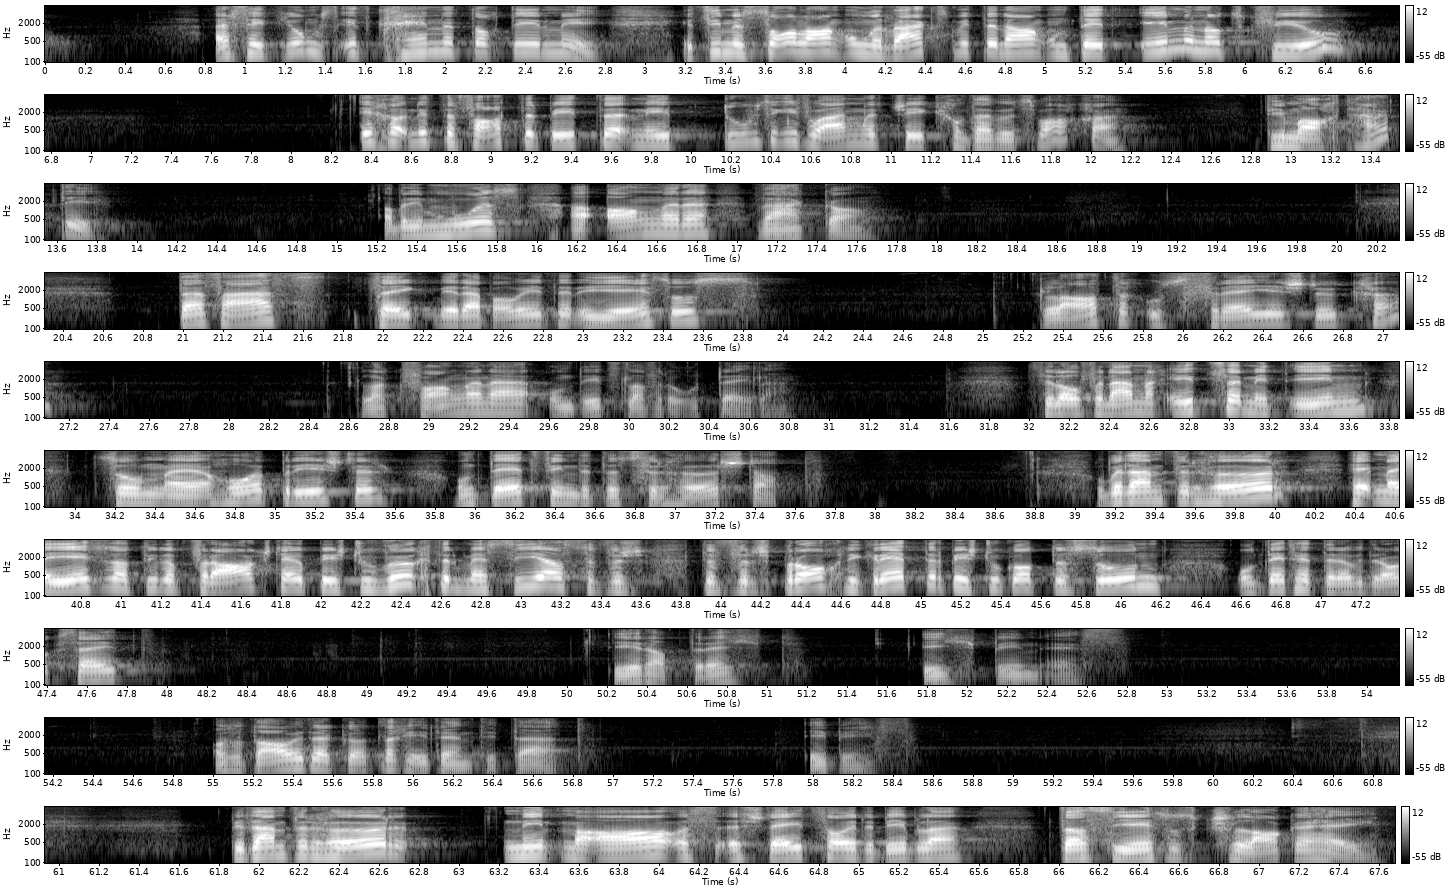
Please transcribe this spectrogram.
Er sagt, Jungs, jetzt kennt doch ihr mich. Jetzt sind wir so lange unterwegs miteinander und dort immer noch das Gefühl, ich könnte nicht den Vater bitten, mir Tausende von Engeln zu schicken und er würde es machen. Die Macht hätte Aber ich muss einen anderen Weg gehen. Der Vers zeigt mir eben auch wieder, Jesus lässt sich aus freien Stücken gefangen nehmen und jetzt verurteilen. Sie laufen nämlich jetzt mit ihm zum äh, Hohenpriester und dort findet das Verhör statt. Und bei diesem Verhör hat man Jesus natürlich die Frage gestellt, bist du wirklich der Messias, der, vers der versprochene Retter, bist du Gottes Sohn? Und dort hat er auch wieder auch gesagt, ihr habt recht, ich bin es. Also da wieder eine göttliche Identität. Bin. Bei diesem Verhör nimmt man an, es steht so in der Bibel, dass sie Jesus geschlagen haben.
